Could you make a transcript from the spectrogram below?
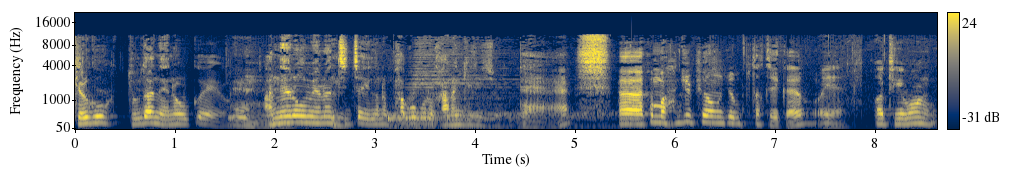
결국 둘 다 내놓을 거예요. 네. 안 내놓으면은 진짜 이거는 파국으로 가는 길이죠. 네. 아, 그럼 뭐 한 줄 평 좀 부탁드릴까요? 어, 예. 어떻게 보면,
